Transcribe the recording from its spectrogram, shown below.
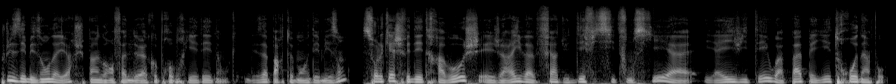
plus des maisons d'ailleurs, je ne suis pas un grand fan de la copropriété, donc des appartements ou des maisons, sur lesquels je fais des travaux et j'arrive à faire du déficit foncier et à éviter ou à pas payer trop d'impôts.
